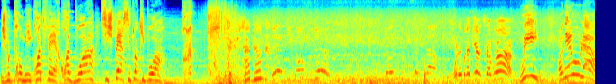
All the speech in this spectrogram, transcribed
Je vous le promets, croix de fer, croix de bois, si je perds, c'est toi qui bois. T'as vu ça, John Eh, dis donc, vous deux. Qu'est-ce que vous faites là On aimerait bien le savoir. Oui On est où, là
